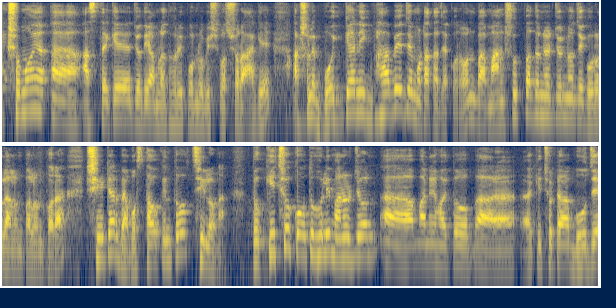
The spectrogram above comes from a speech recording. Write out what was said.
এক সময় আজ থেকে যদি আমরা ধরি পনেরো বিশ বছর আগে, আসলে বৈজ্ঞানিকভাবে যে মোটা তাজাকরণ বা মাংস উৎপাদনের জন্য যে গরু লালন পালন করা, সেটার ব্যবস্থাও কিন্তু ছিল না। তো কিছু কৌতূহলী মানুষজন মানে হয়তো কিছুটা বোঝে,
